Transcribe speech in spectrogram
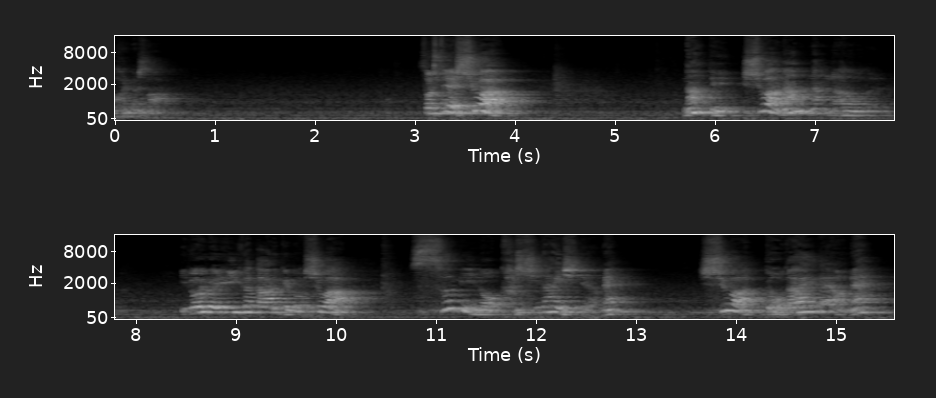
わかりました？そして主はなんて主はなんなのいろいろ言い方あるけど主は隅の頭石だよね。主は土台だよね。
